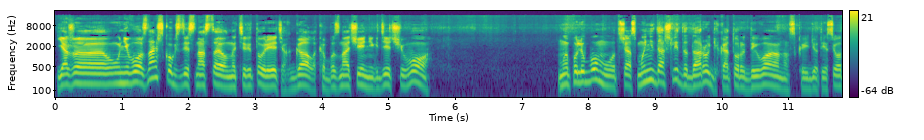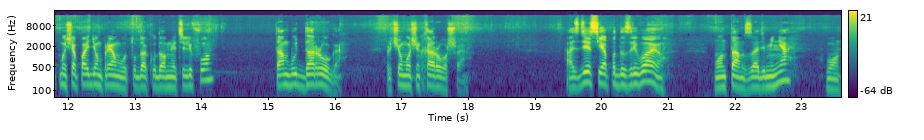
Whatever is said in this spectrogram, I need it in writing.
Я же у него, знаешь, сколько здесь наставил на территории этих галок, обозначений, где чего? Мы по-любому вот сейчас, мы не дошли до дороги, которая до Ивановска идет. Если вот мы сейчас пойдем прямо вот туда, куда у меня телефон, там будет дорога. Причем очень хорошая. А здесь я подозреваю, вон там сзади меня, вон,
